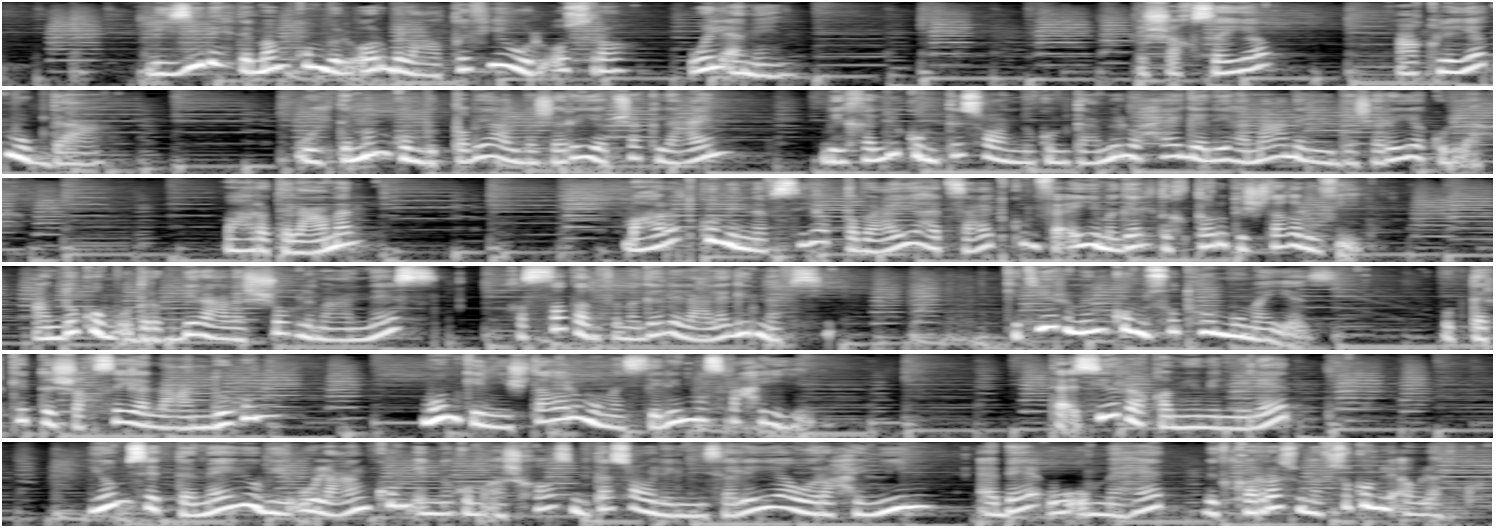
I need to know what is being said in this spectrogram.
بيزيد اهتمامكم بالقرب العاطفي والأسرة والأمان. الشخصية عقليات مبدعة واهتمامكم بالطبيعة البشرية بشكل عام بيخليكم تسعوا انكم تعملوا حاجة ليها معنى للبشرية كلها. مهارة العمل. مهاراتكم النفسية الطبيعية هتساعدكم في أي مجال تختاروا تشتغلوا فيه. عندكم قدرة كبيرة على الشغل مع الناس خاصة في مجال العلاج النفسي. كتير منكم صوتهم مميز وبتركيبة الشخصية اللي عندهم ممكن يشتغلوا ممثلين مسرحيين. تأثير رقم يوم الميلاد. يوم 6 مايو بيقول عنكم إنكم أشخاص بتسعوا للمثالية ورحيمين آباء وأمهات بتكرسوا نفسكم لأولادكم.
